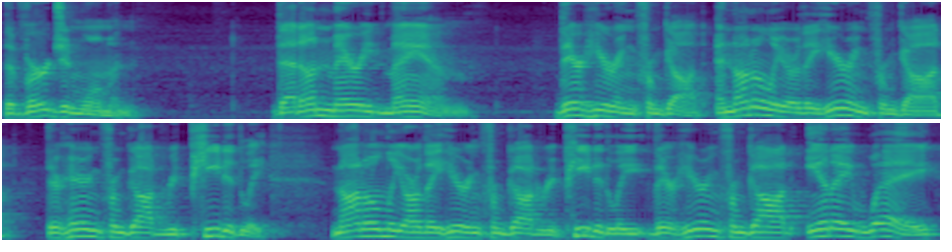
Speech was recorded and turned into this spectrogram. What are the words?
the virgin woman, that unmarried man, they're hearing from God. And not only are they hearing from God, they're hearing from God repeatedly. Not only are they hearing from God repeatedly, they're hearing from God in a way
